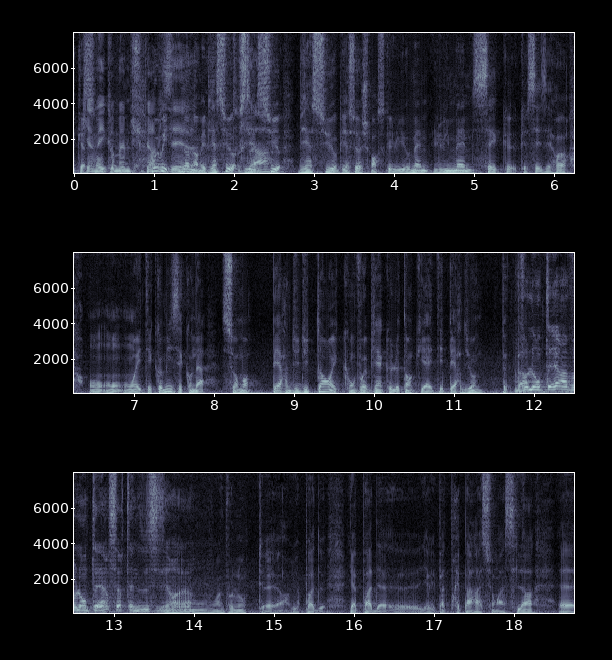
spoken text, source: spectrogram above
qui avait quand même supervisé. Oui, oui. Non, non, mais bien sûr, bien sûr, bien sûr, bien sûr. Je pense que lui-même, lui-même sait que, que, ces erreurs ont, ont, été commises et qu'on a sûrement perdu du temps et qu'on voit bien que le temps qui a été perdu, on ne pas. Volontaire, involontaire, certaines de ces erreurs. Non, involontaire. Il n'y a pas de, il y a pas de, il y avait pas de préparation à cela. Euh,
